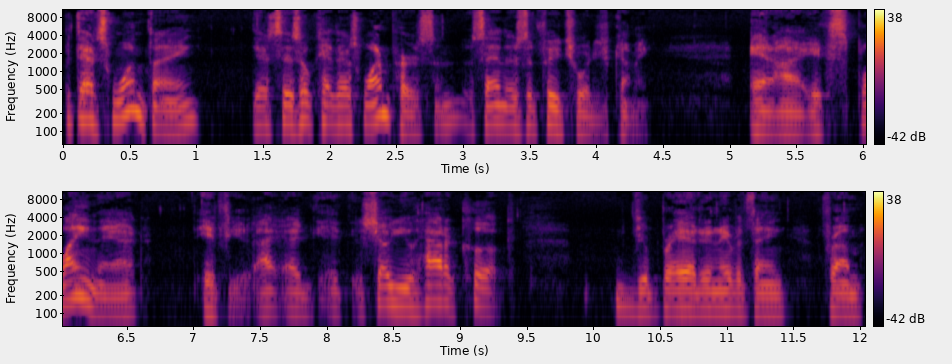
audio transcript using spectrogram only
But that's one thing that says, okay, there's one person saying there's a food shortage coming. And I explain that if you, I, I show you how to cook your bread and everything from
